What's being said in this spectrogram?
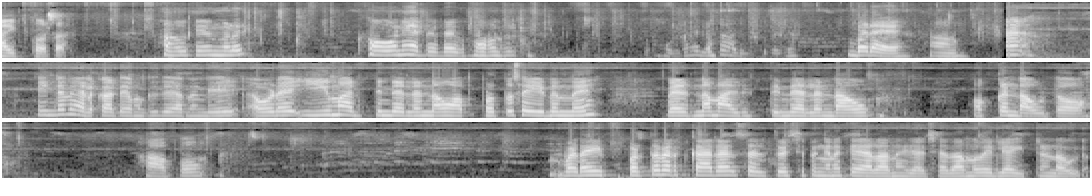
ആയിക്കോട്ടെ. അപ്പൊ ഞങ്ങൾ കോണി ആറ്റട്ടെ കോണി ഇവിടെ? ആ. ഇതിന്റെ മേലക്കാട്ടെ നമുക്ക് കയറണ്ട് അവിടെ ഈ മരത്തിന്റെ ഇല ഉണ്ടാവും. അപ്പുറത്തെ സൈഡിൽ നിന്ന് വരുന്ന മരത്തിന്റെ ഇല ഉണ്ടാവും. ഒക്കെ ഉണ്ടാവും കേട്ടോ അപ്പോൾ ഇവിടെ ഇപ്പുറത്തെ പെരക്കാരെ സ്ഥലത്ത് വെച്ചിട്ട് ഇങ്ങനെ കയറാന്ന് വിചാരിച്ചു. അതാകുമ്പോൾ വലിയ ഐറ്റം ഉണ്ടാവില്ല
